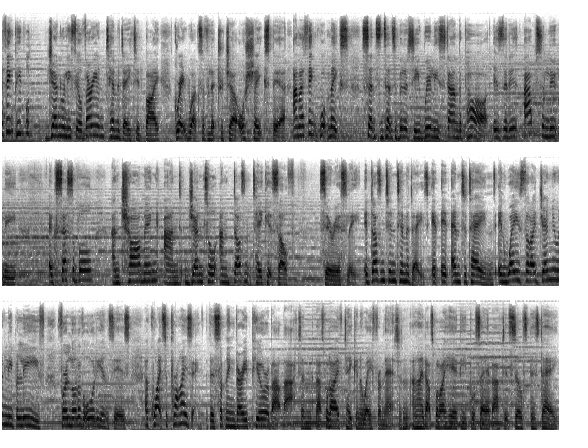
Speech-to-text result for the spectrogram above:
I think people generally feel very intimidated by great works of literature or Shakespeare. And I think what makes Sense and Sensibility really stand apart is that it's absolutely accessible and charming and gentle and doesn't take itself seriously. It doesn't intimidate, it, it entertains in ways that I genuinely believe for a lot of audiences are quite surprising. There's something very pure about that, and that's what I've taken away from it, and, and I, that's what I hear people say about it still to this day.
